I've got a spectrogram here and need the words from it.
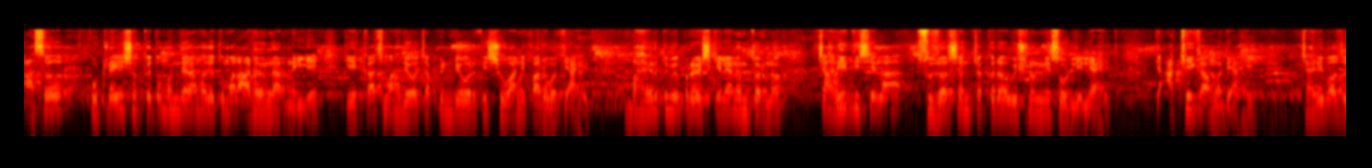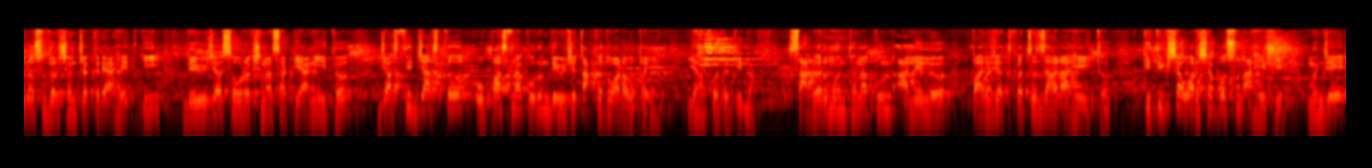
असं कुठल्याही शक्यतो मंदिरामध्ये तुम्हाला आढळणार नाही आहे एकाच महादेवाच्या पिंडीवरती शिव आणि पार्वती आहेत. बाहेर तुम्ही प्रवेश केल्यानंतरनं चारही दिशेला सुदर्शन चक्र विष्णूंनी सोडलेले आहेत. ते आखिकामध्ये आहे. चारी बाजूला सुदर्शन चक्रे आहेत की देवीच्या संरक्षणासाठी आणि इथं जास्तीत जास्त उपासना करून देवीची ताकद वाढवता येईल. ह्या पद्धतीनं. सागर मंथनातून आलेलं पारिजातकाचं झाड आहे इथं. कितीकशा वर्षापासून आहे ते? म्हणजे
